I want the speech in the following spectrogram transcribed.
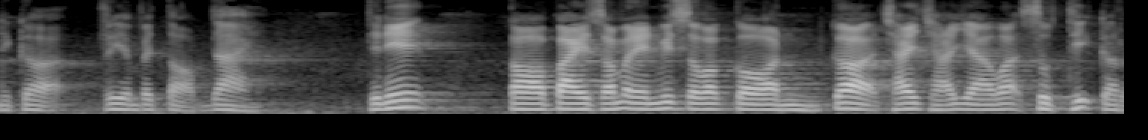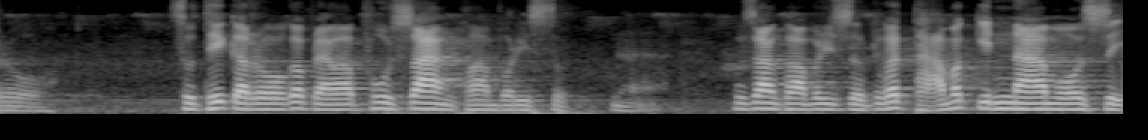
นี่ก็เตรียมไปตอบได้ ทีนี้ต่อไปสมณเณรวิศวกรก็ใช้ฉายาว่าสุทธิกโร สุทธิกโรก็แปลว่าผู้สร้างความบริสุทธิ์นะ ผู้สร้างความบริสุทธิ์ก็ถามว่ากินนาโมสิ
